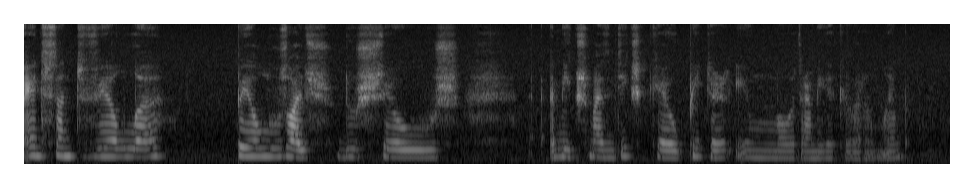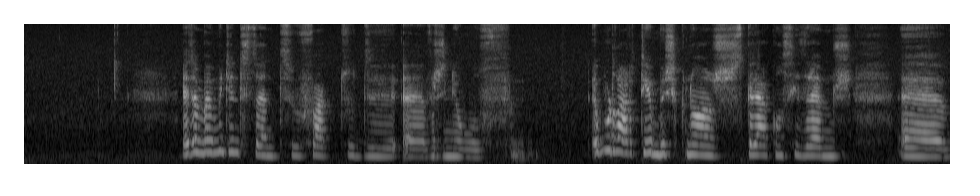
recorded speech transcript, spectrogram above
é interessante vê-la pelos olhos dos seus amigos mais antigos, que é o Peter e uma outra amiga que agora não lembro. É também muito interessante o facto de a Virginia Woolf abordar temas que nós se calhar consideramos uh,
